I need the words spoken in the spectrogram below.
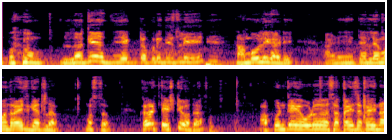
पण लगेच एक टपरी दिसली थांबवली गाडी आणि ते लेमन राईस घेतला. मस्त. खरंच टेस्टी होता. आपण काय एवढं सकाळी सकाळी ना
